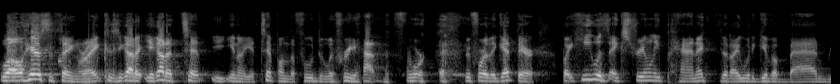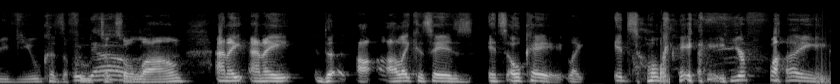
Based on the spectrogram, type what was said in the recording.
well, here's the thing, right? Because you got to you got to tip, you, know, you tip on the food delivery app before before they get there. But he was extremely panicked that I would give a bad review because the Oh, food took so long, and I and I the all I can say is it's okay. Like it's okay. You're fine.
